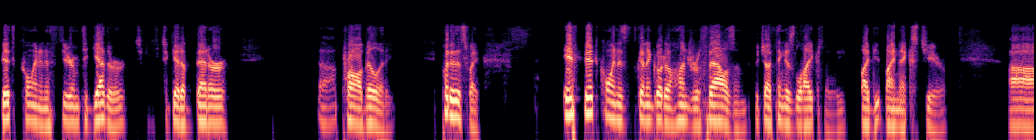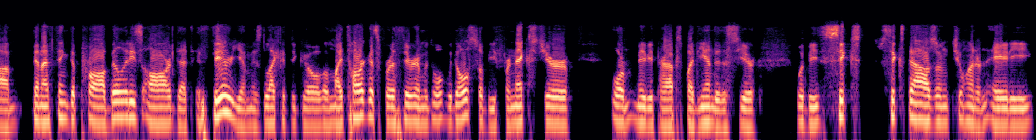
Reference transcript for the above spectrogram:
Bitcoin and Ethereum together to, to get a better uh, probability. Put it this way, if Bitcoin is going to go to 100,000, which I think is likely by, the, by next year, um, then I think the probabilities are that Ethereum is likely to go. Well, my targets for Ethereum would, would also be for next year, or maybe perhaps by the end of this year, would be 6,280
